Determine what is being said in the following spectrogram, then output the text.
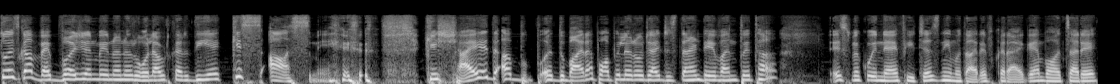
तो इसका वेब वर्जन में इन्होंने रोल आउट कर दिए किस आस में? कि शायद अब दोबारा पॉपुलर हो जाए जिस तरह डे वन पे था। इसमें कोई नए फीचर्स नहीं मुतारफ कराए गए बहुत सारे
